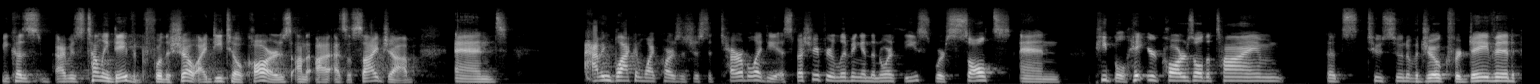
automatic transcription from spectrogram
Because I was telling David before the show, I detail cars on uh, as a side job, and having black and white cars is just a terrible idea, especially if you're living in the Northeast where salt and people hit your cars all the time. That's too soon of a joke for David.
